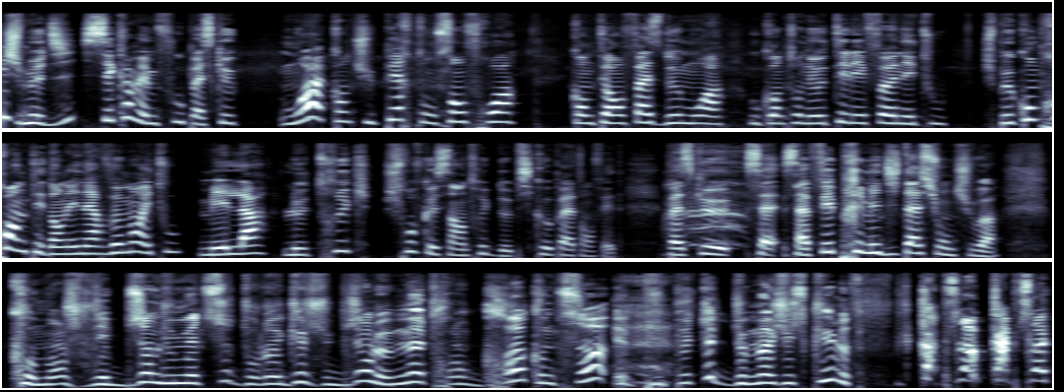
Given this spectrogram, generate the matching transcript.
Et je me dis, c'est quand même fou parce que moi, quand tu perds ton sang-froid, quand t'es en face de moi ou quand on est au téléphone et tout, je peux comprendre, t'es dans l'énervement et tout. Mais là, le truc, je trouve que c'est un truc de psychopathe en fait. Parce que ça, ça fait préméditation, tu vois. Comment je vais bien lui mettre ça dans la gueule, je vais bien le mettre en gras comme ça, et puis peut-être de majuscule, caps lock, caps lock.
